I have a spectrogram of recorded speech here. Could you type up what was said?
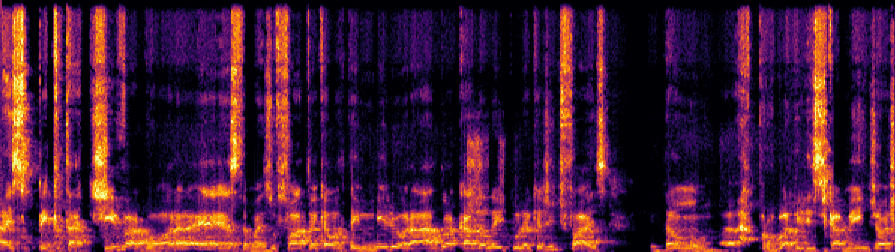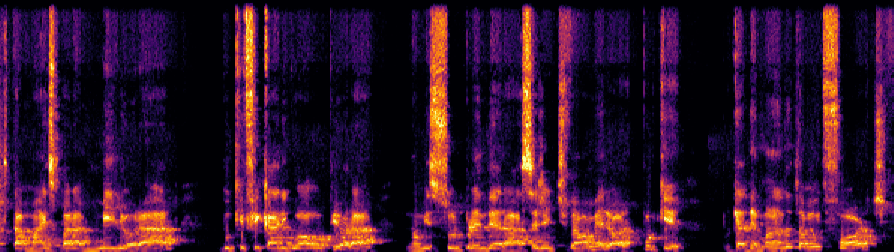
A expectativa agora é esta, mas o fato é que ela tem melhorado a cada leitura que a gente faz. Então, probabilisticamente, eu acho que está mais para melhorar do que ficar igual ou piorar. Não me surpreenderá se a gente tiver uma melhora. Por quê? Porque a demanda está muito forte,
